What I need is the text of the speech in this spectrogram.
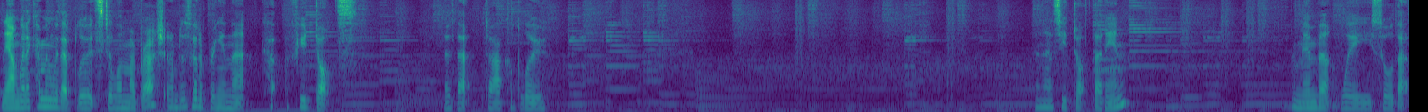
Now I'm going to come in with that blue. It's still on my brush, and I'm just going to bring in that a few dots of that darker blue. And as you dot that in, remember where you saw that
